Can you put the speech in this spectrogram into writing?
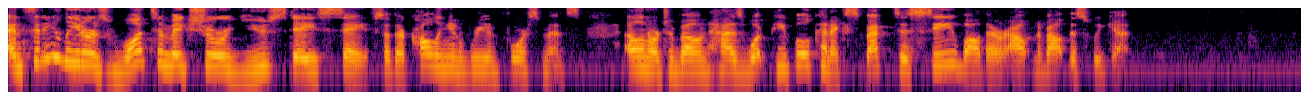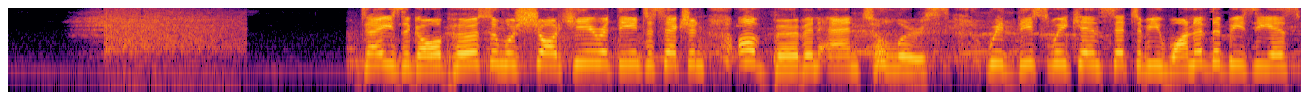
And city leaders want to make sure you stay safe, so they're calling in reinforcements. Eleanor Tabone has what people can expect to see while they're out and about this weekend. Days ago, a person was shot here at the intersection of Bourbon and Toulouse. With this weekend set to be one of the busiest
